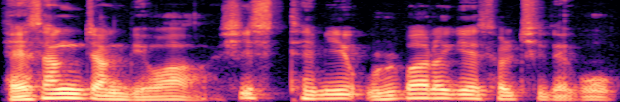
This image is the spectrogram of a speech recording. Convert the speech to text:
대상 장비와 시스템이 올바르게 설치되고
